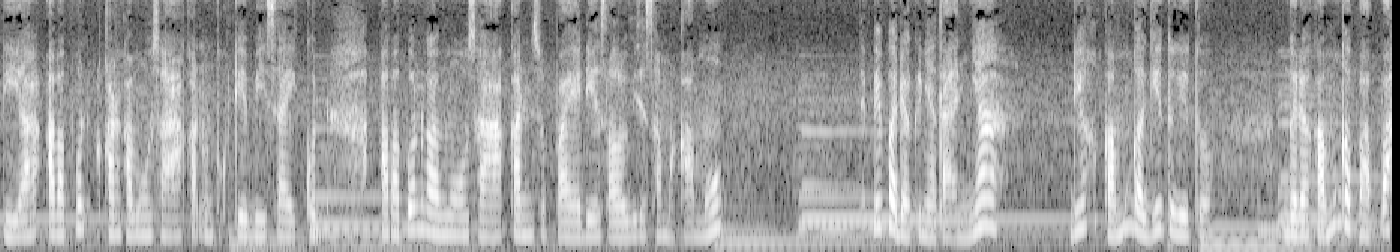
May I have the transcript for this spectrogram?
dia, apa pun akan kamu usahakan untuk dia bisa ikut, apa pun kamu usahakan supaya dia selalu bisa sama kamu, tapi pada kenyataannya dia ke kamu nggak gitu gitu. Nggak ada kamu nggak apa-apa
